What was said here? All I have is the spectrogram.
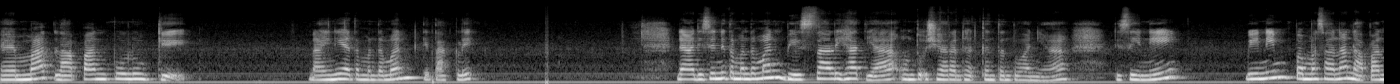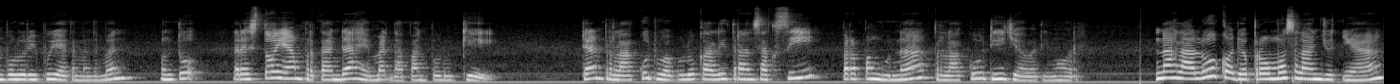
hemat 80G. Nah, ini ya teman-teman, kita klik. Nah, di sini teman-teman bisa lihat ya untuk syarat dan ketentuannya. Di sini minim pemesanan 80.000 ya teman-teman untuk resto yang bertanda hemat 80G. Dan berlaku 20 kali transaksi per pengguna berlaku di Jawa Timur. Nah, lalu kode promo selanjutnya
